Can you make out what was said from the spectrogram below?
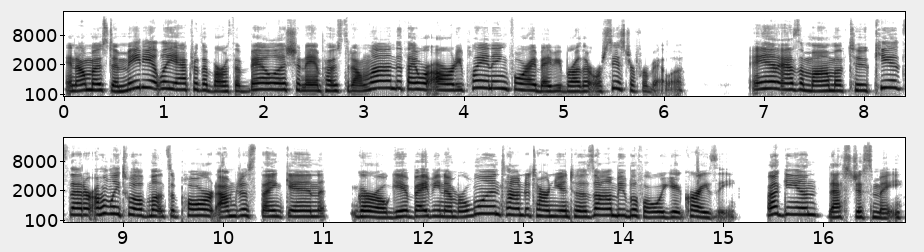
And almost immediately after the birth of Bella, Shanann posted online that they were already planning for a baby brother or sister for Bella. And as a mom of two kids that are only 12 months apart, I'm just thinking, girl, give baby number one time to turn you into a zombie before we get crazy. Again, that's just me.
